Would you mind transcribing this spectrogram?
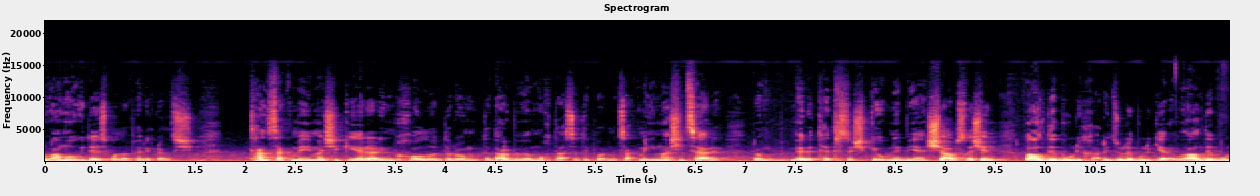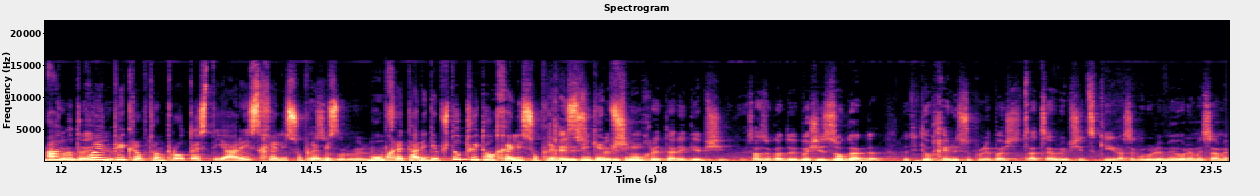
რომ ამოვიდა ეს ყველაფერი ყელში. თან საქმე იმაში კი არ არის მხოლოდ რომ დარბება მოხდა ასეთი ფორმით. საქმე იმაშიც არის რომ მე თეთრზე შეგეუნებიან შავს და შენ ვალდებული ხარ. იძულებული კი არა ვალდებული ხარ და ანუ თქვენ ფიქრობთ რომ პროტესტი არის ხელისუფლების მომხრეთა რიგებში თუ თვითონ ხელისუფლების რიგებში? ხელისუფლების მომხრეთა რიგებში საზოგადოებაში ზოგადად და თვითონ ხელისუფლებაში წაწევრებშიც კი რასაკვირველია მეორე მესამე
